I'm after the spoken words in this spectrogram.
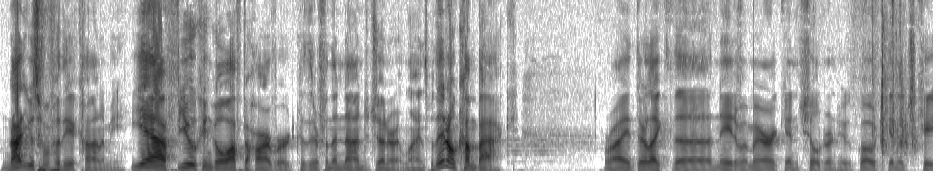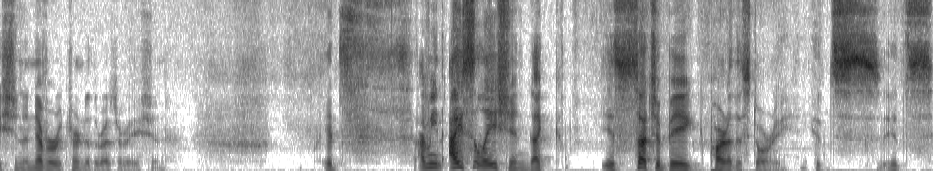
Not useful for the economy. Yeah, a few can go off to Harvard because they're from the non degenerate lines, but they don't come back. Right? They're like the Native American children who go out to get an education and never return to the reservation it's I mean isolation like is such a big part of the story. It's it's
